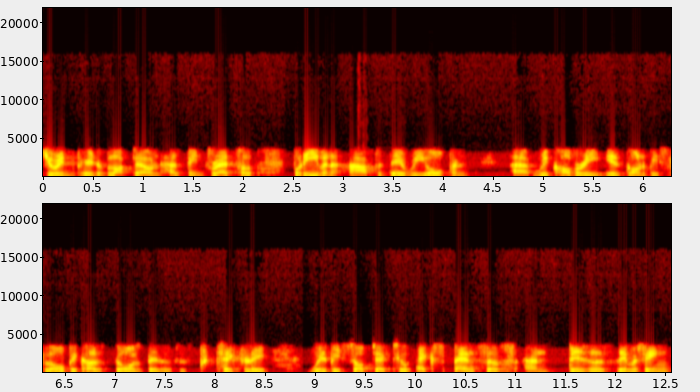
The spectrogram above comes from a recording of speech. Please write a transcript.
during the period of lockdown has been dreadful. But even after they reopen, uh, recovery is going to be slow because those businesses, particularly, will be subject to expensive and business limiting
